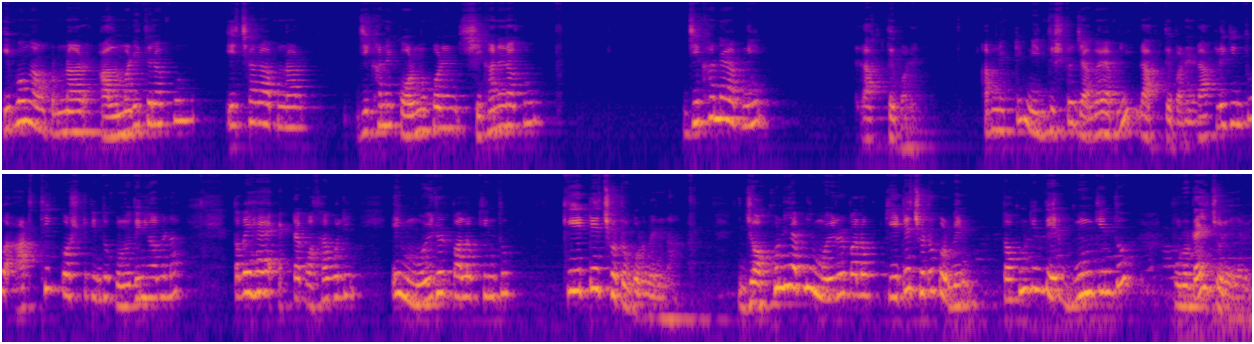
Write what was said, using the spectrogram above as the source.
এবং আপনার আলমারিতে রাখুন এছাড়া আপনার যেখানে কর্ম করেন, সেখানে রাখুন। যেখানে আপনি রাখতে পারেন। আপনি একটি নির্দিষ্ট জায়গায় আপনি রাখতে পারেন। রাখলে কিন্তু আর্থিক কষ্ট কিন্তু কোনোদিনই হবে না। তবে হ্যাঁ একটা কথা বলি, এই ময়ূরের পালক কিন্তু কেটে ছোট করবেন না। যখনই আপনি ময়ূরের পালক কেটে ছোট করবেন, তখন কিন্তু এর গুণ কিন্তু পুরোটাই চলে যাবে।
